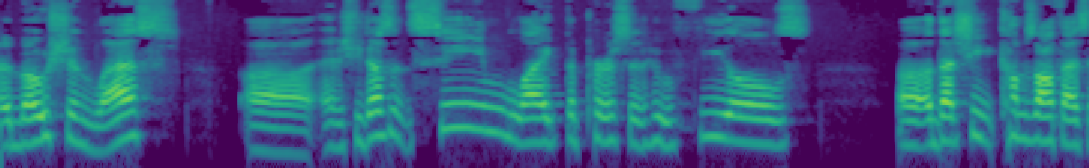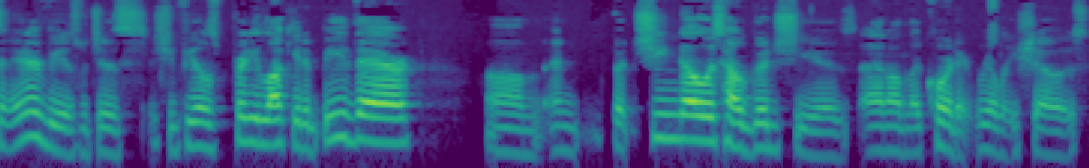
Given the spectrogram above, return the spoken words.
emotionless, uh, and she doesn't seem like the person who feels uh, that she comes off as in interviews, which is she feels pretty lucky to be there, um, and but she knows how good she is, and on the court it really shows.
